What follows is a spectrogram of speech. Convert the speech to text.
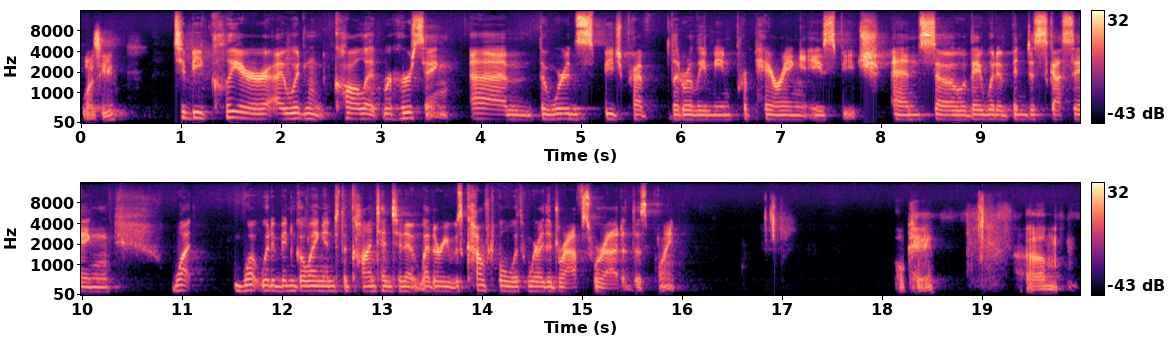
Was he? To be clear, I wouldn't call it rehearsing. Um, the words speech prep literally mean preparing a speech, and so they would have been discussing what what would have been going into the content in it, whether he was comfortable with where the drafts were at at this point. Okay. Um,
